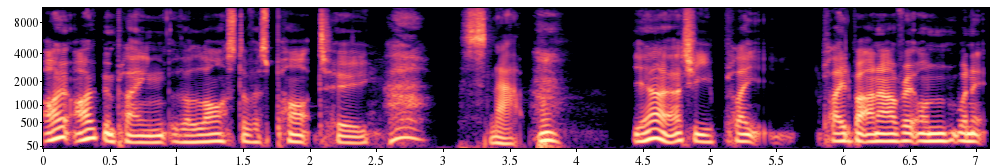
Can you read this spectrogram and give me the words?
I I've been playing The Last of Us Part Two. Snap. Yeah, I actually played played about an hour of it on when it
